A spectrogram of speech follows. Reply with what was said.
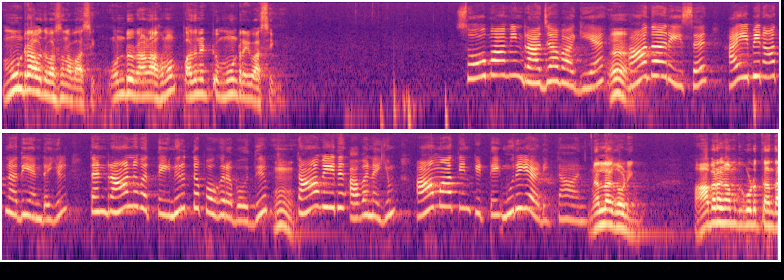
மூன்றாவது வசனம் வாசிங்க ஒன்று நாளாகமும் பதினெட்டு மூன்றை வாசிங்க சோபாவின் ராஜாவாகிய ஆதாரேசர் ஐபிராத் நதி அண்டையில் தன் இராணுவத்தை நிறுத்தப் போகிறபோது தாவீது அவனையும் ஆமாத்தின் கிட்டே முறியடித்தான் நல்லா கவனிங்க. ஆபிரகாமுக்கு கொடுத்த அந்த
